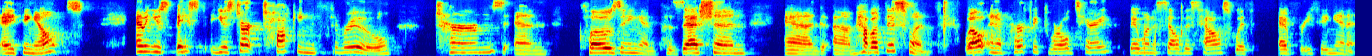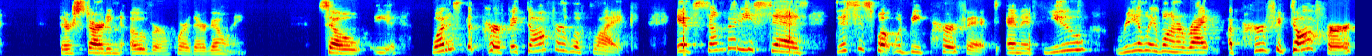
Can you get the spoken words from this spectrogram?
anything else? I mean, you, they, you start talking through terms and closing and possession and um, how about this one? Well, in a perfect world, Terri, they want to sell this house with everything in it. They're starting over where they're going. So, what does the perfect offer look like? If somebody says, This is what would be perfect, and if you really want to write a perfect offer,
